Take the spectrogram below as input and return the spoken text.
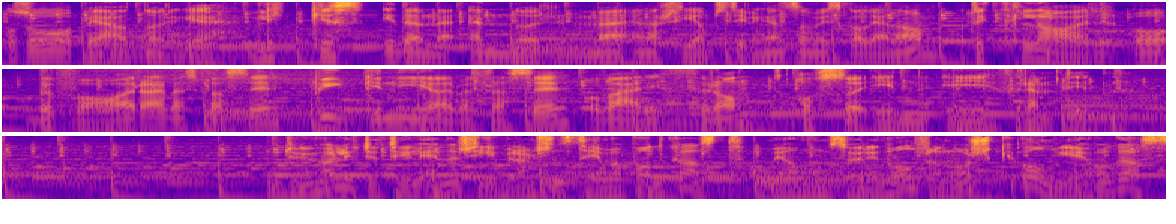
Og så håper jeg at Norge lykkes i denne enorme energiomstillingen som vi skal gjennom. At vi klarer å bevare arbeidsplasser, bygge nye arbeidsplasser og være i front også inn i fremtiden. Du har lyttet til energibransjens temapodkast med annonsørinnhold fra norsk olje og gass.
